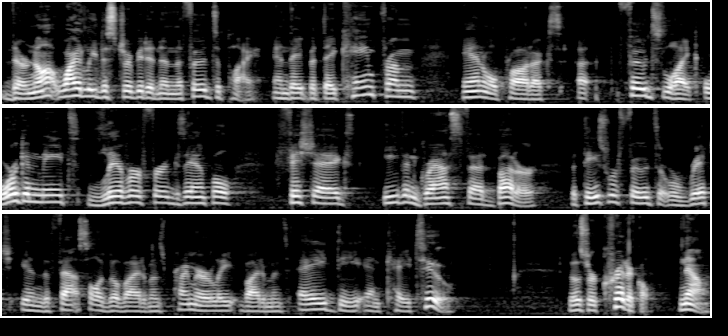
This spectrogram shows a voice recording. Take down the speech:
They're not widely distributed in the food supply, and they, but they came from animal products, uh, foods like organ meats, liver, for example, fish eggs, even grass-fed butter but these were foods that were rich in the fat-soluble vitamins, primarily vitamins A, D, and K2. Those are critical. Now,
